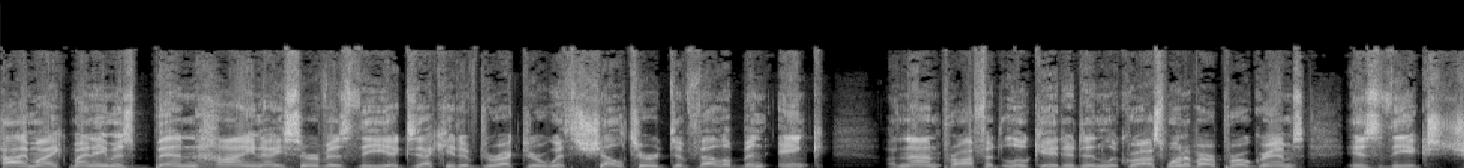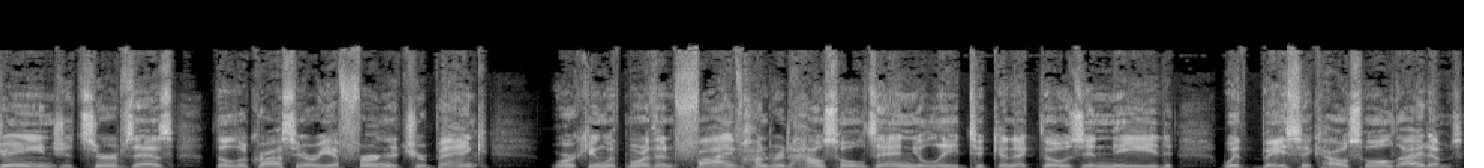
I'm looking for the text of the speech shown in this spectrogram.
Hi, Mike. My name is Ben Hein. I serve as the executive director with Shelter Development Inc., a nonprofit located in La Crosse. One of our programs is The Exchange. It serves as the La Crosse Area Furniture Bank, working with more than 500 households annually to connect those in need with basic household items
